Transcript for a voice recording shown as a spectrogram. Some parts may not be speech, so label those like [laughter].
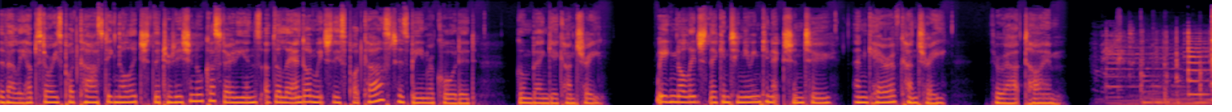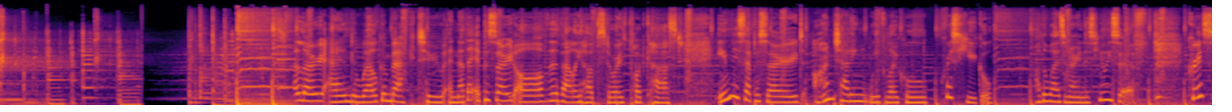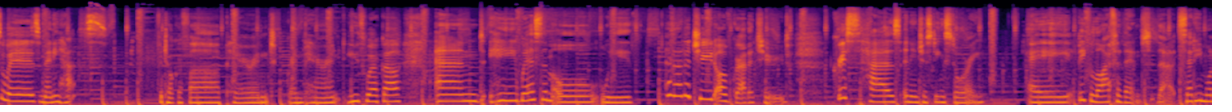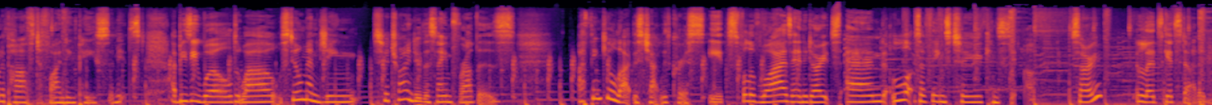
The Valley Hub Stories podcast acknowledge the traditional custodians of the land on which this podcast has been recorded, Gumbaynggirr country. We acknowledge their continuing connection to and care of country throughout time. Hello, and welcome back to another episode of the Valley Hub Stories podcast. In this episode, I'm chatting with local Chris Hewgill, otherwise known as Hewy Surf. Chris wears many hats photographer, parent, grandparent, youth worker, and he wears them all with an attitude of gratitude. Chris has an interesting story a big life event that set him on a path to finding peace amidst a busy world while still managing to try and do the same for others. Think you'll like this chat with Chris. It's full of wise anecdotes and lots of things to consider. So, let's get started.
